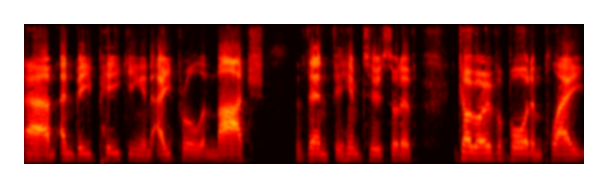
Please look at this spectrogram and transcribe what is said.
um, and be peaking in April and March than for him to sort of go overboard and play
